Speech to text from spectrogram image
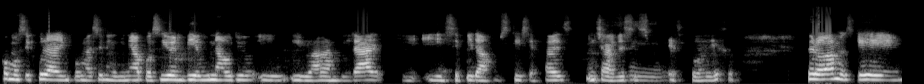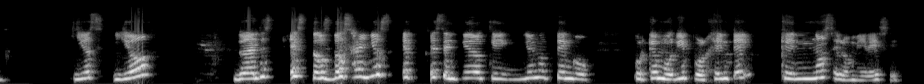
cómo circula la información en Guinea, pues yo envíe un audio y, y lo hagan viral y, y, se pida justicia, ¿sabes? Muchas veces sí. es por eso. Pero vamos, que yo, yo durante estos dos años he, he sentido que yo no tengo por qué morir por gente que no se lo merece.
